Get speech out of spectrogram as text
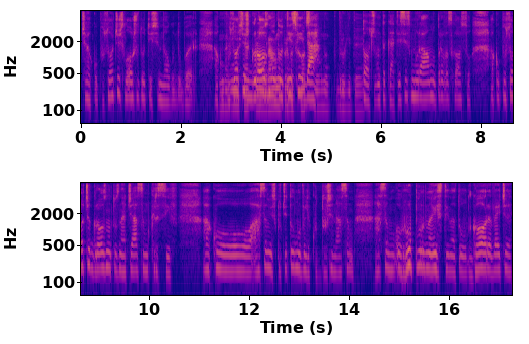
че ако посочиш лошото, ти си много добър. Ако да, посочиш грозното, ти си... Да, над другите. точно така. Ти си с морално превъзходство. Ако посоча грозното, значи аз съм красив. Ако аз съм изключително великодушен, аз съм, аз съм рупор на истината отгоре, вече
